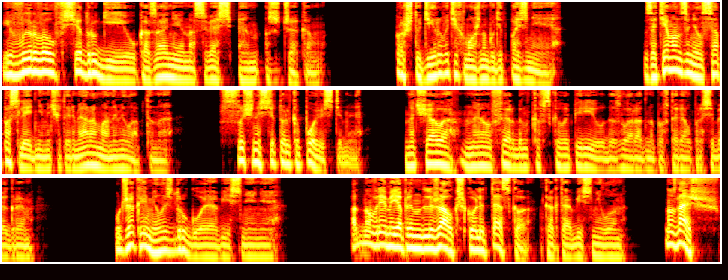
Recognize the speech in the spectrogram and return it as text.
и вырвал все другие указания на связь Энн с Джеком. Проштудировать их можно будет позднее. Затем он занялся последними четырьмя романами Лаптона. В сущности, только повестями. Начало неофербенковского периода, злорадно повторял про себя Грэм. У Джека имелось другое объяснение. «Одно время я принадлежал к школе Теско», — как-то объяснил он. «Ну, знаешь,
